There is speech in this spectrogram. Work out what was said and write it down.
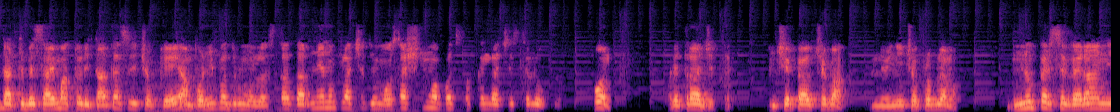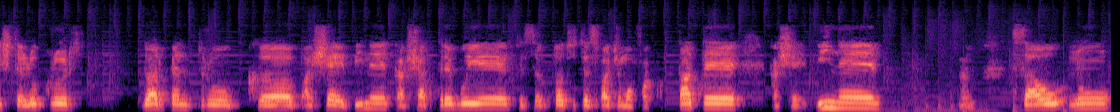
dar trebuie să ai maturitatea să zici, ok, am pornit pe drumul ăsta, dar mie nu-mi place drumul ăsta și nu mă văd făcând aceste lucruri. Bun, retrage-te, începe altceva, nu e nicio problemă. Nu persevera în niște lucruri doar pentru că așa e bine, că așa trebuie, că să, toți trebuie să facem o facultate, că așa e bine, da? sau nu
